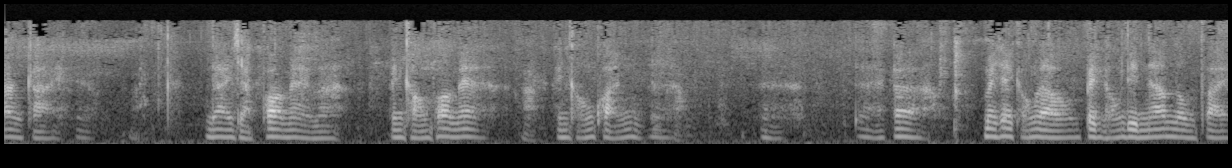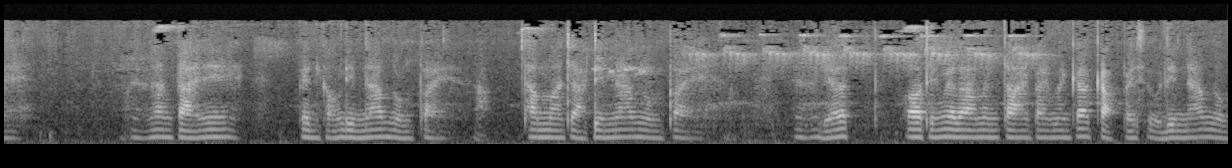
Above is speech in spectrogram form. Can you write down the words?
ร่างกาย ได้จากพ่อแม่มา เป็นของพ่อแม่ เป็นของขวัญแต่ก็ไม่ใช่ของเราเป็นของดินน้ำลมไฟ ร่างกายนี้เป็นของดินน้ำลมไฟทำมาจากดินน้ำลมไฟ เดี๋ยวพอถึงเวลามันตายไปมันก็กลับไปสู่ดินน้ำลม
